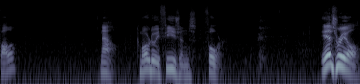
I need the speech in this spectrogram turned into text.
Follow? Now, come over to Ephesians 4. Israel.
